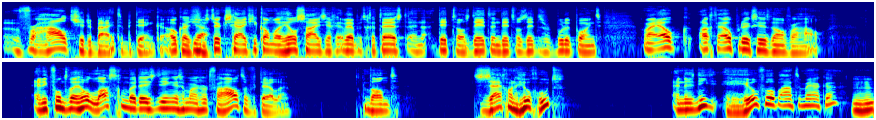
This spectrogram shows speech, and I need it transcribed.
een verhaaltje erbij te bedenken. Ook als je Ja. een stuk schrijft, je kan wel heel saai zeggen, we hebben het getest en dit was dit en dit was dit, een soort bullet point. Maar elk, achter elk product is wel een verhaal. En ik vond het wel heel lastig om bij deze dingen maar, een soort verhaal te vertellen. Want ze zijn gewoon heel goed. En er is niet heel veel op aan te merken. Mhm.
